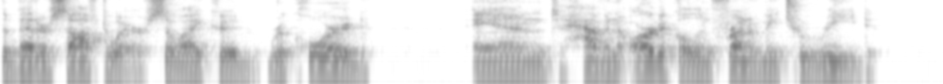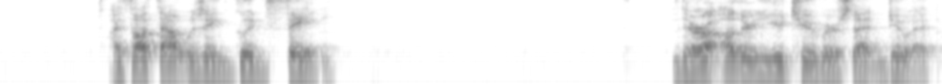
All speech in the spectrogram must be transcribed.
the better software so I could record and have an article in front of me to read. I thought that was a good thing. There are other YouTubers that do it.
